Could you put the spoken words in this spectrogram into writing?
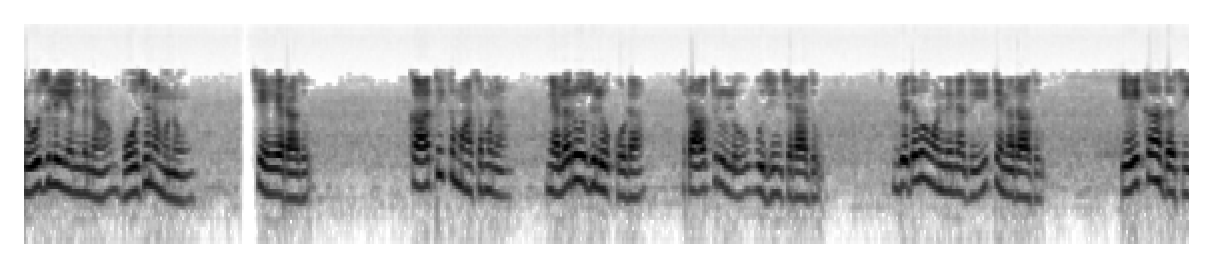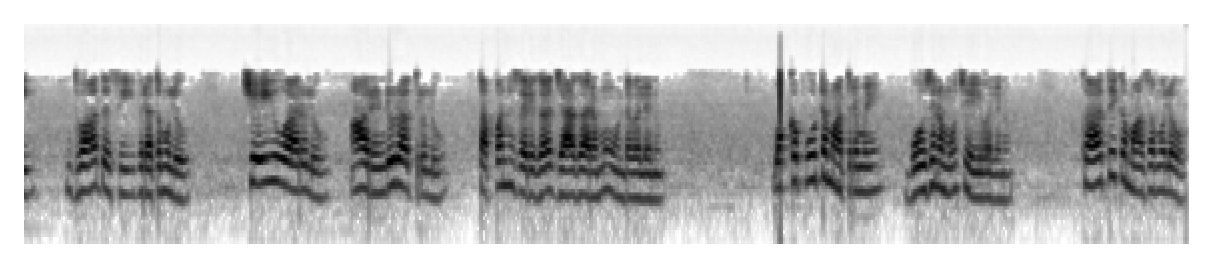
రోజుల ఎందున భోజనమును చేయరాదు. కార్తీక మాసమున నెల రోజులు కూడా రాత్రులు భుజించరాదు. విధవ వండినది తినరాదు. ఏకాదశి ద్వాదశి వ్రతములు చేయువారులు ఆ రెండు రాత్రులు తప్పనిసరిగా జాగారము ఉండవలెను. ఒక్క పూట మాత్రమే భోజనము చేయవలెను. కార్తీక మాసములో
